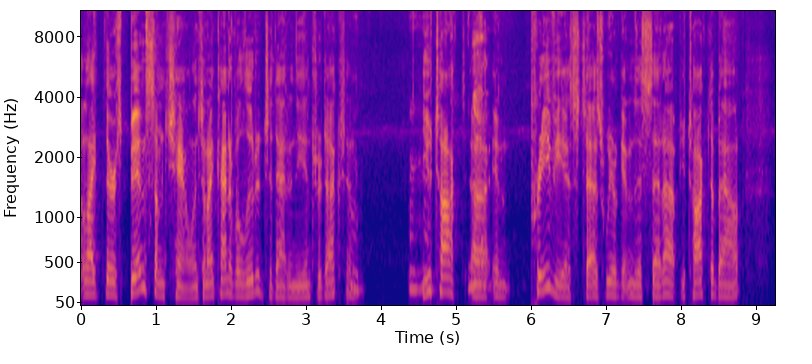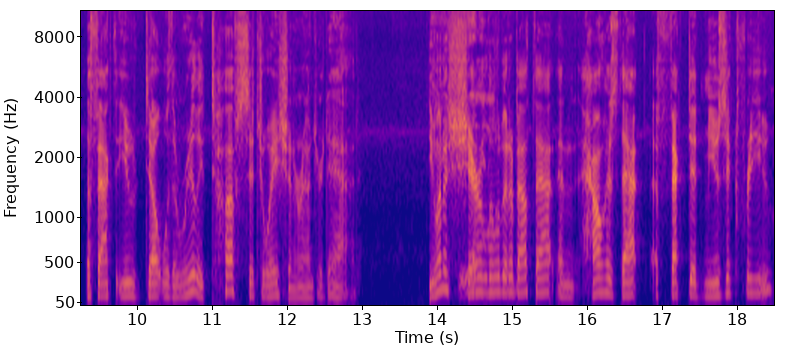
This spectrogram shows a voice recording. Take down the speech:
like there's been some challenge. And I kind of alluded to that in the introduction. mhm. You talked uh, in previous to as we were getting this set up. You talked about the fact that you dealt with a really tough situation around your dad. Do you want to share a little bit about that and how has that affected music for you?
